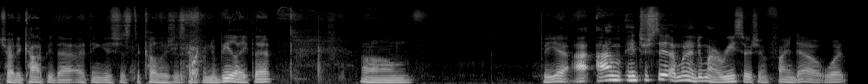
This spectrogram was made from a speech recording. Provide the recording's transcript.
try to copy that. I think it's just the colors just happen to be like that. Um, but yeah, I, I'm interested. I'm going to do my research and find out what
